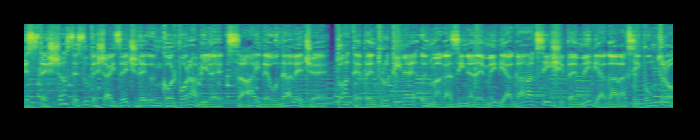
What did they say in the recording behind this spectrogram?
Peste 660 de încorporabile, să ai de unde alege. Toate pentru tine în magazinele Media Galaxy și pe MediaGalaxy.ro.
